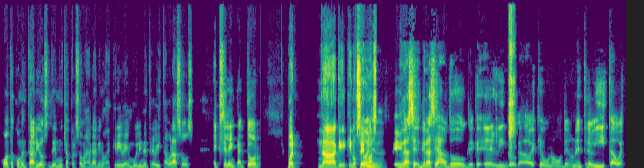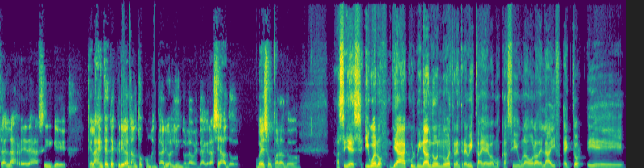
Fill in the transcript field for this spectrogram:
¿Cuántos comentarios de muchas personas acá que nos escriben? Muy linda entrevista, abrazos. Excelente actor. Bueno, nada que, que no sepas. Eh, gracias, gracias a todos, que, es lindo cada vez que uno tiene una entrevista o está en las redes así, que, que la gente te escriba tantos comentarios lindos, la verdad. Gracias a todos. Besos para todos. Así es. Y bueno, ya culminando nuestra entrevista, ya llevamos casi una hora de live, Héctor. Eh,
